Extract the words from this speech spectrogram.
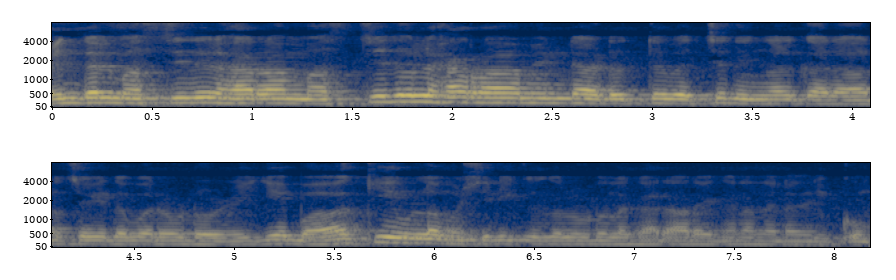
ഇന്ദൽ മസ്ജിദുൽ ഹറാം മസ്ജിദുൽ ഹറാമിന്റെ അടുത്ത് വെച്ച് നിങ്ങൾ കരാർ ചെയ്തവരോടൊഴികെ ബാക്കിയുള്ള മുഷരിക്കുകളോടുള്ള കരാർ എങ്ങനെ നിലനിൽക്കും?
